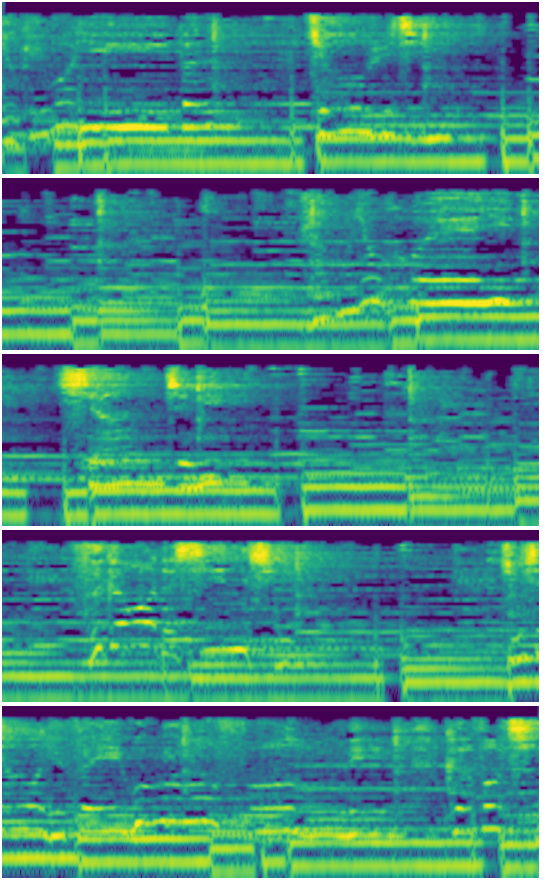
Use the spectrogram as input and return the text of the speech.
留给我一本旧日记，回忆想着你，此刻我的心情就像落叶飞舞风里。可否请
